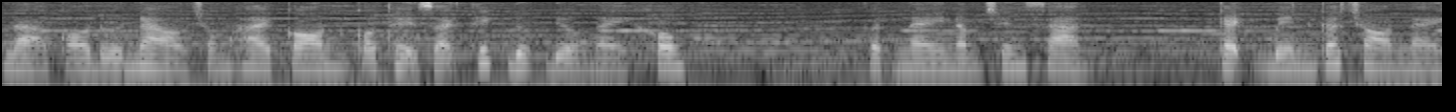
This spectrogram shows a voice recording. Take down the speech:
là có đứa nào trong hai con có thể giải thích được điều này không? Vật này nằm trên sàn, cạnh bên các trò này.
